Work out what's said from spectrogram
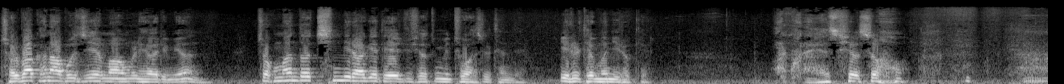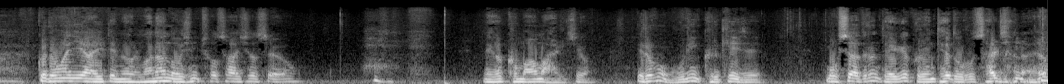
절박한 아버지의 마음을 헤아리면 조금만 더 친밀하게 대해주셨으면 좋았을 텐데. 이를테면 이렇게. 얼마나 애쓰셔서 그동안 이 아이 때문에 얼마나 노심초사하셨어요. 내가 그 마음 알죠. 여러분, 우린 그렇게 이제, 목사들은 되게 그런 태도로 살잖아요.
